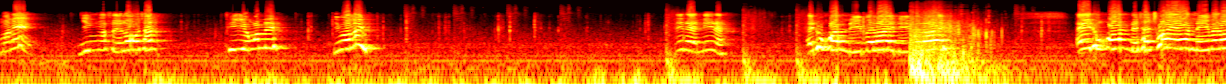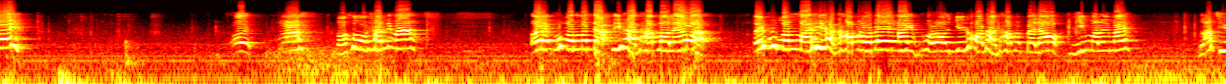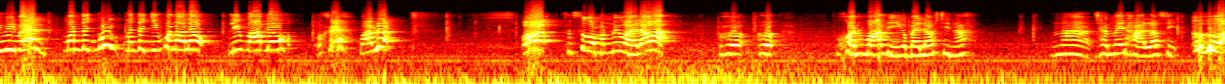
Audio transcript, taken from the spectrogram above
มานี่ยิงมาเซโลฉัน พี่ยิงมันเลยยิงมันเลยนี่แน่นี่แน่ไอ้ทุกคนหนีไปเลยหนีไปเลยไอ้ทุกคนเดี๋ยวฉันช่วยเองหนีไปเลยเอ้ยมาต่อสู้กับฉันนี่มาเอ้ยพวกมันมาดักที่ฐานทัพเราแล้วอะเอ้ยพวกมันมาที่ฐานทัพเราได้ยังไงพวกเรายืนคอฐานทัพมันไปแล้ว ยิงมาเลยไหมลา ทีวีแมนมันจะพุ่งมันจะยิงพวกเราเร็วรีบวาร์ปเร็วโอเควาร์ปเร็วโอ้ยฉันสู้กับมันไม่ไหวแล้วอะเฮ้อเฮ้อทุกคนวาร์ปหนีกันไปแล้วสินะน่าฉันไม่ทันแล้วสิเออ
